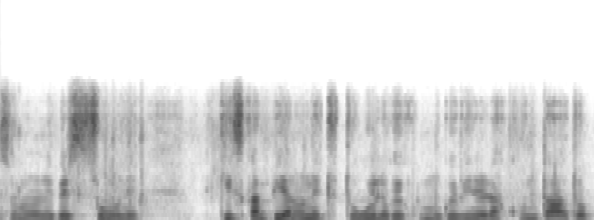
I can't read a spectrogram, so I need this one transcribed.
Sono le persone, chi scampia non è tutto quello che comunque viene raccontato.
